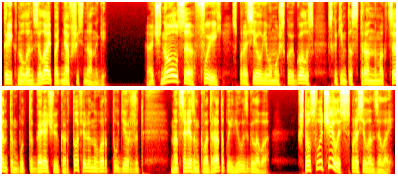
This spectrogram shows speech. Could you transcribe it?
крикнул Анзелай, поднявшись на ноги. «Очнулся, фый?» — спросил его мужской голос с каким-то странным акцентом, будто горячую картофелину во рту держит. Над срезом квадрата появилась голова. «Что случилось?» — спросил Анзелай.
